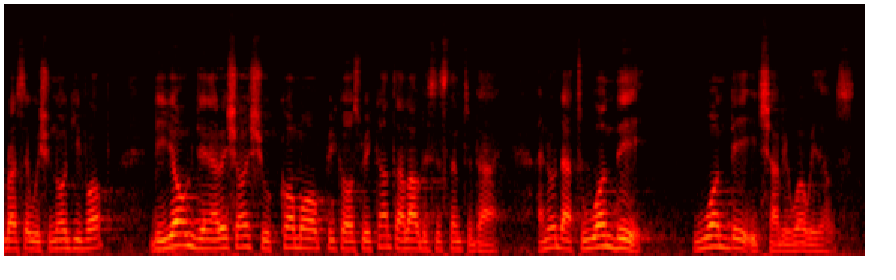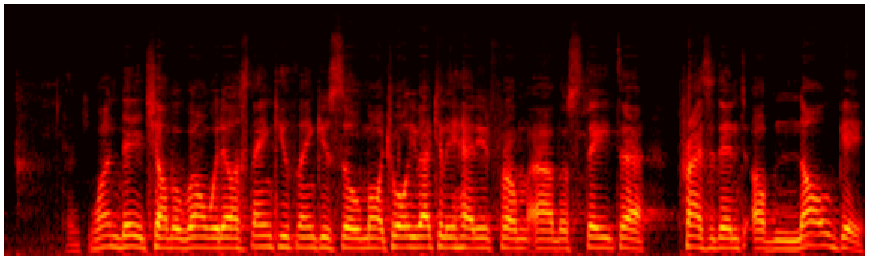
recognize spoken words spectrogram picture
Anambra say we should not give up. The young generation should come up because we can't allow the system to die. I know that one day, one day it shall be well with us. Thank you. One day it shall be well with us. Thank you, thank you so much. Well, you've actually heard it from uh, the state uh, president of NULGE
